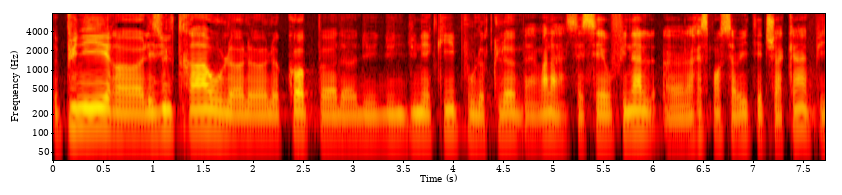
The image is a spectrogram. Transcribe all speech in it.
de punir euh, les ultras ou le, le, le COP euh, d'une équipe ou le club. Ben, voilà, c'est c'est au final euh, la responsabilité de chacun. Et puis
